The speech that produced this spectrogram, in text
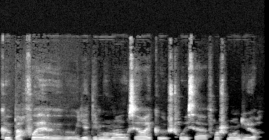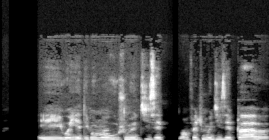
Que parfois, il y a des moments où c'est vrai que je trouvais ça franchement dur et ouais, il y a des moments où je me disais en fait, je me disais pas, heu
